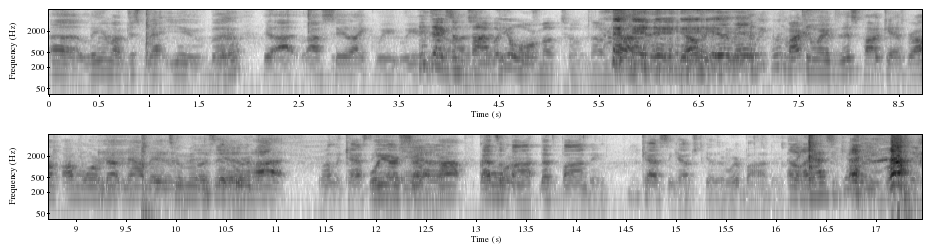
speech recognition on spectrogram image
Uh, Liam, I've just met you, but Yeah? yeah, I, I see like we we. He takes some time, but you'll warm up to him. No, No, just kidding. no, we good, man. We, we microwaved this podcast, bro. I'm, I'm warmed up now, man. Two minutes in, we're hot. We're on the casting. Couch. We are couch some pop That's a bond. That's bonding. Casting couch together. We're bonding. Oh, Like, that's the kind of bonding.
